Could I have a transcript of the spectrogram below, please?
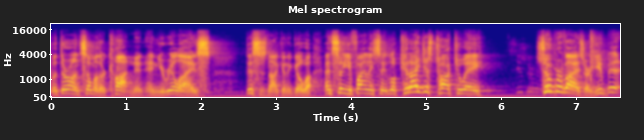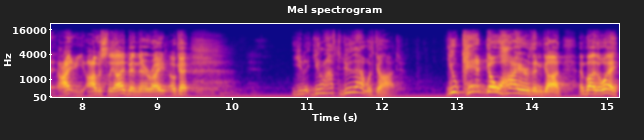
but they're on some other continent, and you realize this is not going to go well. And so you finally say, look, could I just talk to a supervisor. You've been, I, obviously, I've been there, right? Okay. You, you don't have to do that with God. You can't go higher than God. And by the way,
